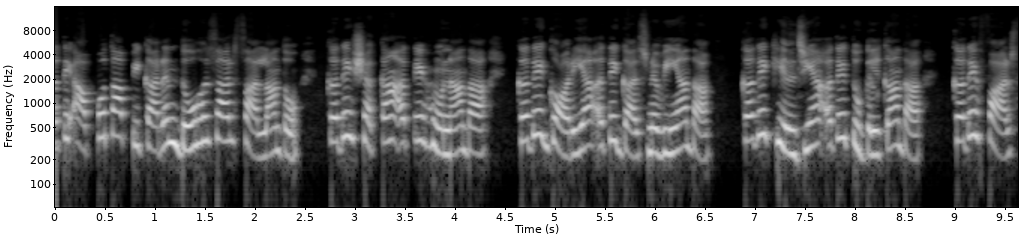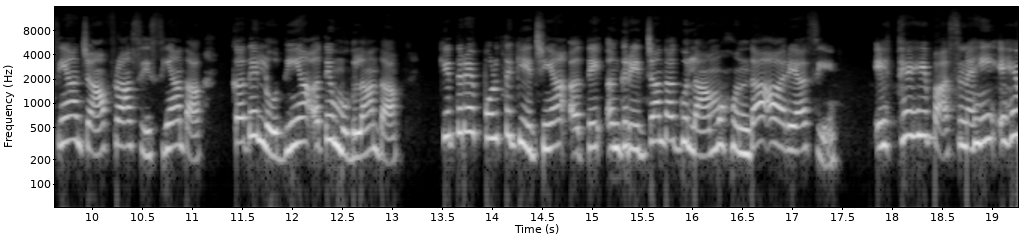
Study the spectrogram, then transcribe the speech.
ਅਤੇ ਆਪੋ-ਤਾਪੀ ਕਾਰਨ 2000 ਸਾਲਾਂ ਤੋਂ ਕਦੇ ਸ਼ੱਕਾਂ ਅਤੇ ਹੋਨਾਂ ਦਾ, ਕਦੇ ਗੌਰੀਆਂ ਅਤੇ ਗਜ਼ਨਵੀਆਂ ਦਾ, ਕਦੇ ਖਿਲਜੀਆਂ ਅਤੇ ਤੁਗਲਕਾਂ ਦਾ, ਕਦੇ ਫਾਰਸੀਆਂ ਜਾਂ ਫਰਾਂਸੀਸੀਆਂ ਦਾ ਕਦੇ ਲੋਧੀਆਂ ਅਤੇ ਮੁਗਲਾਂ ਦਾ, ਕਿਧਰੇ ਪੁਰਤਗੀਜ਼ੀਆਂ ਅਤੇ ਅੰਗਰੇਜ਼ਾਂ ਦਾ ਗੁਲਾਮ ਹੁੰਦਾ ਆ ਰਿਹਾ ਸੀ। ਇੱਥੇ ਹੀ ਬਸ ਨਹੀਂ, ਇਹ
